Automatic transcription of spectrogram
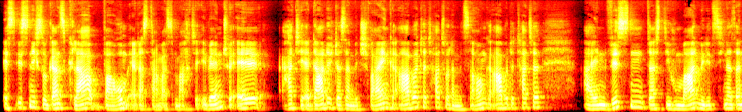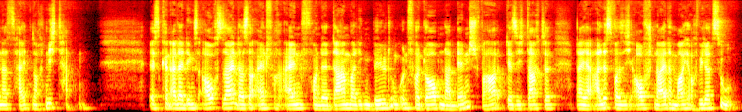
Es ist nicht so ganz klar, warum er das damals machte. Eventuell hatte er dadurch, dass er mit Schweinen gearbeitet hatte oder mit Sauen gearbeitet hatte, ein Wissen, das die Humanmediziner seiner Zeit noch nicht hatten. Es kann allerdings auch sein, dass er einfach ein von der damaligen Bildung unverdorbener Mensch war, der sich dachte, naja, alles, was ich aufschneide, mache ich auch wieder zu.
